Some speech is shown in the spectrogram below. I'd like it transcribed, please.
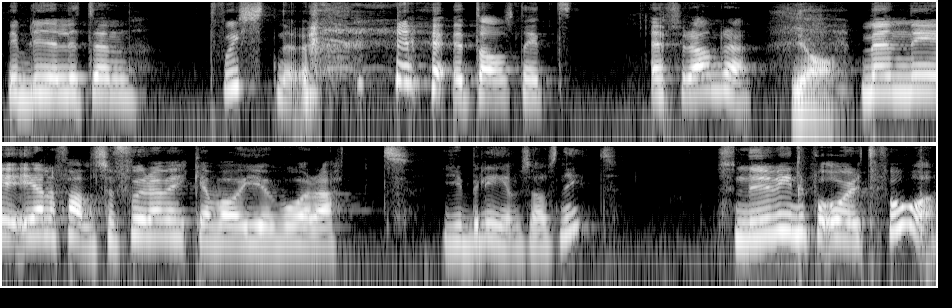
Det blir en liten twist nu. Ett avsnitt efter det andra. Ja. Men i, i alla fall, så förra veckan var ju vårt jubileumsavsnitt. Så nu är vi inne på år två.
